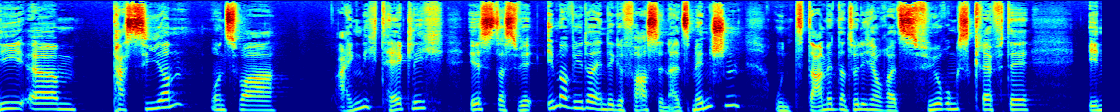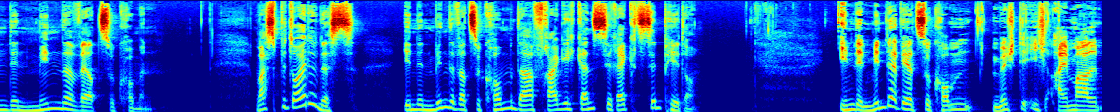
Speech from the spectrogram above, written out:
die ähm, passieren, und zwar eigentlich täglich ist, dass wir immer wieder in der Gefahr sind, als Menschen und damit natürlich auch als Führungskräfte in den Minderwert zu kommen. Was bedeutet es, in den Minderwert zu kommen? Da frage ich ganz direkt den Peter. In den Minderwert zu kommen, möchte ich einmal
